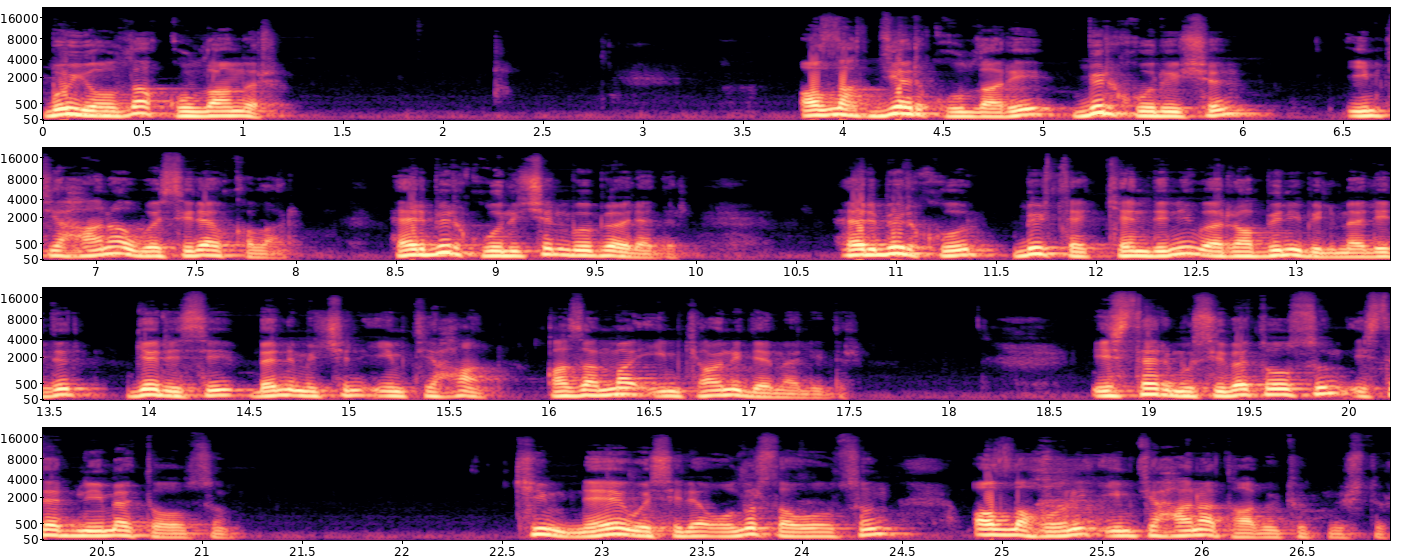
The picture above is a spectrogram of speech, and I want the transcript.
bu yolda kullanır. Allah diğer kulları bir kul için imtihana vesile kılar. Her bir kul için bu böyledir. Her bir kul bir tek kendini ve Rabbini bilmelidir. Gerisi benim için imtihan, kazanma imkanı demelidir. İster musibet olsun, ister nimet olsun. Kim neye vesile olursa olsun Allah onu imtihana tabi tutmuştur.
